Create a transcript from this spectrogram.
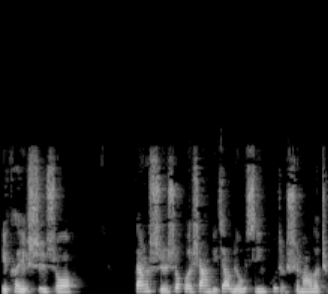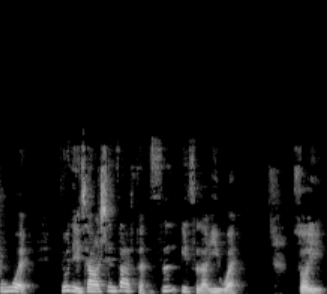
也可以是说当时社会上比较流行或者时髦的称谓，有点像现在粉丝一词的意味。所以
